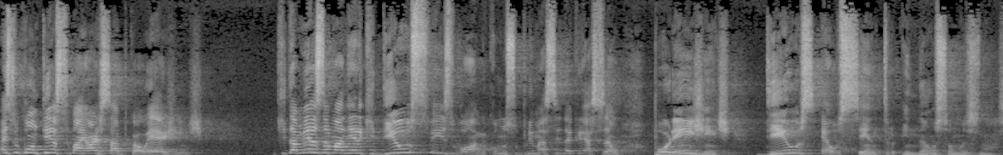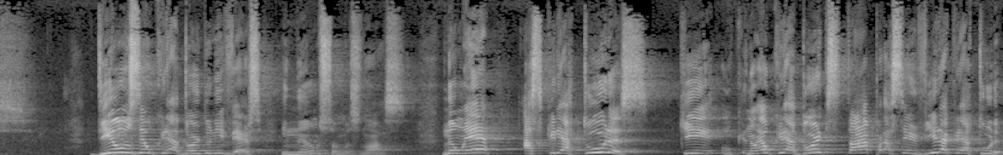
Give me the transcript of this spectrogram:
Mas o contexto maior, sabe qual é, gente? que da mesma maneira que Deus fez o homem como supremacia da criação, porém, gente, Deus é o centro e não somos nós. Deus é o criador do universo e não somos nós. Não é as criaturas que não é o criador que está para servir a criatura,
